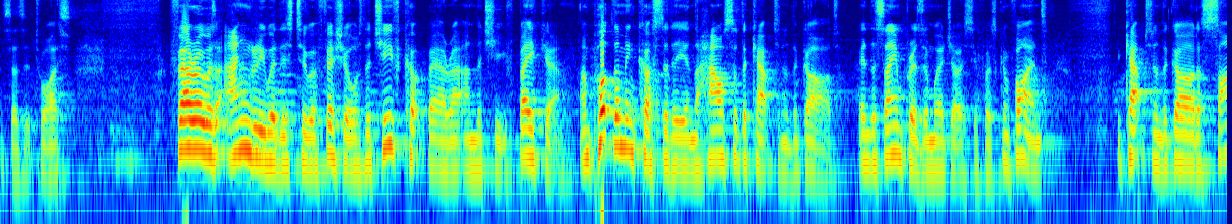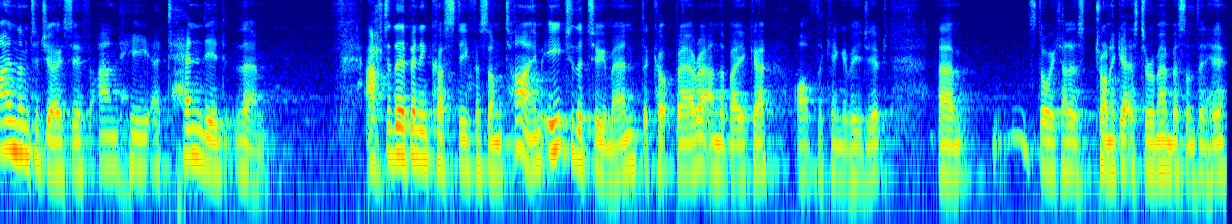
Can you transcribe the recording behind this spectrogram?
it says it twice. Pharaoh was angry with his two officials, the chief cupbearer and the chief baker, and put them in custody in the house of the captain of the guard, in the same prison where Joseph was confined. The captain of the guard assigned them to Joseph, and he attended them. After they'd been in custody for some time, each of the two men, the cupbearer and the baker of the king of Egypt, um, storytellers trying to get us to remember something here,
